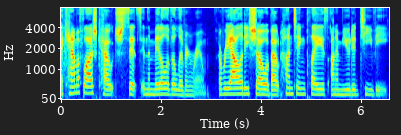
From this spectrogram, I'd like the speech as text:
A camouflage couch sits in the middle of the living room. A reality show about hunting plays on a muted TV.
